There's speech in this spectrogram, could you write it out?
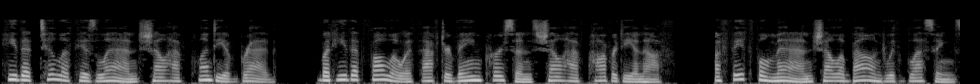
He that tilleth his land shall have plenty of bread. But he that followeth after vain persons shall have poverty enough. A faithful man shall abound with blessings.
